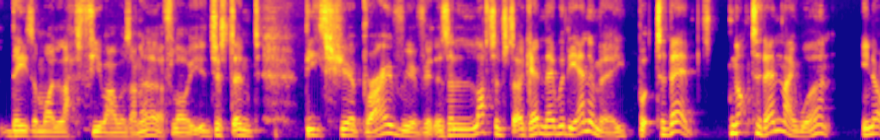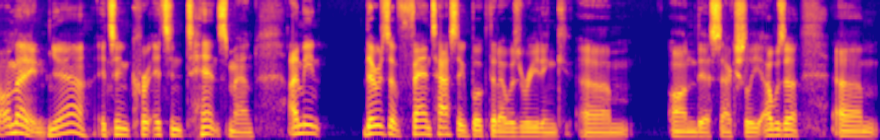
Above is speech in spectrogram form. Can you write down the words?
these are my last few hours on Earth. Like you just and the sheer bravery of it. There's a lot of st- again. They were the enemy, but to them, not to them, they weren't. You know what I mean? Yeah, it's incre- it's intense, man. I mean, there was a fantastic book that I was reading um, on this. Actually, I was uh, um,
